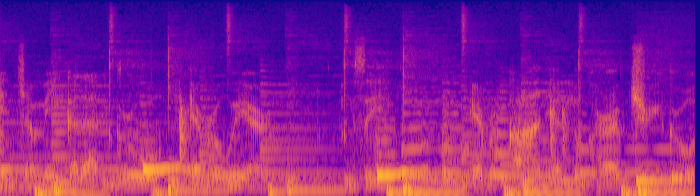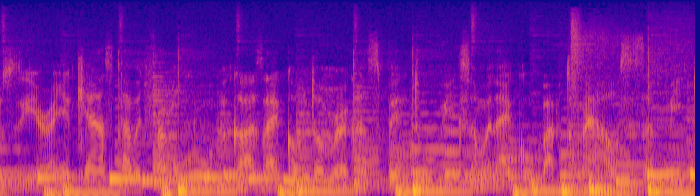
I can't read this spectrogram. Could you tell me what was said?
in Jamaica that grow everywhere. See, every corner look herb tree grows there, and you can't stop it from growing because I come to America and spend two weeks, and when I go back to my house, it's a big.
